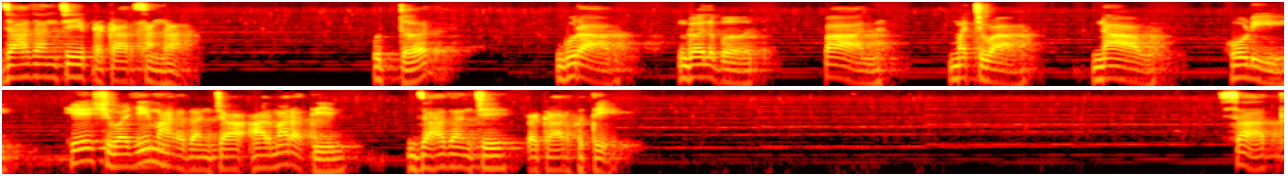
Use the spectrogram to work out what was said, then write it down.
जहाजांचे प्रकार सांगा. उत्तर गुराब गलबत पाल मचवा नाव होडी हे शिवाजी महाराजांच्या आरमारातील जहाजांचे प्रकार होते. सात.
